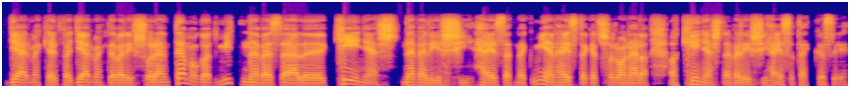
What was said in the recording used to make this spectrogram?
gyermeket, vagy gyermeknevelés során. Te magad mit nevezel kényes nevelési helyzetnek? Milyen helyzeteket sorolnál a, a kényes nevelési helyzetek közé?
